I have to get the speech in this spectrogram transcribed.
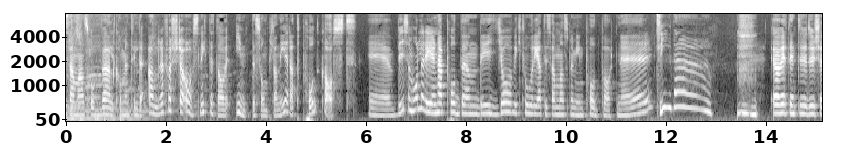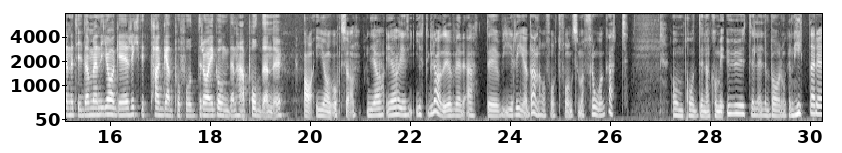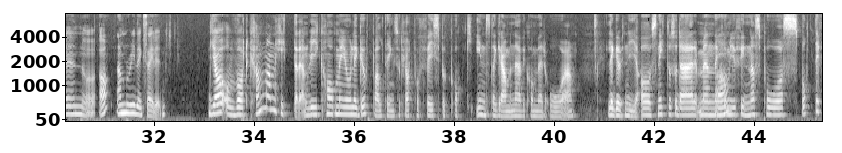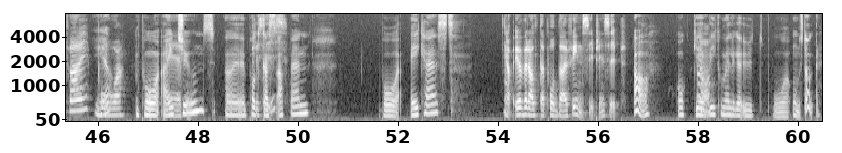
Allesammans och välkommen till det allra första avsnittet av Inte som planerat podcast. Eh, vi som håller i den här podden, det är jag Victoria tillsammans med min poddpartner. Tida! Jag vet inte hur du känner Tida, men jag är riktigt taggad på att få dra igång den här podden nu. Ja, jag också. Jag, jag är jätteglad över att eh, vi redan har fått folk som har frågat om podden har kommit ut eller var de kan hitta den. Och, ja, I'm really excited. Ja, och vart kan man hitta den? Vi kommer ju att lägga upp allting såklart på Facebook och Instagram när vi kommer att lägga ut nya avsnitt och sådär. Men det Ja. kommer ju finnas på Spotify, på Ja. På Eh, iTunes, eh, podcastappen, på Acast. Ja, överallt där poddar finns i princip. Ja, och eh, Ja. vi kommer lägga ut på onsdagar.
